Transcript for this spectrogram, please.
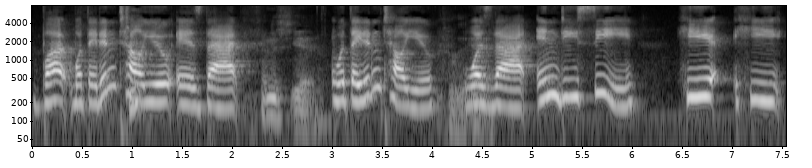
But what they didn't tell you is that Finish yeah. what they didn't tell you was that in DC he he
